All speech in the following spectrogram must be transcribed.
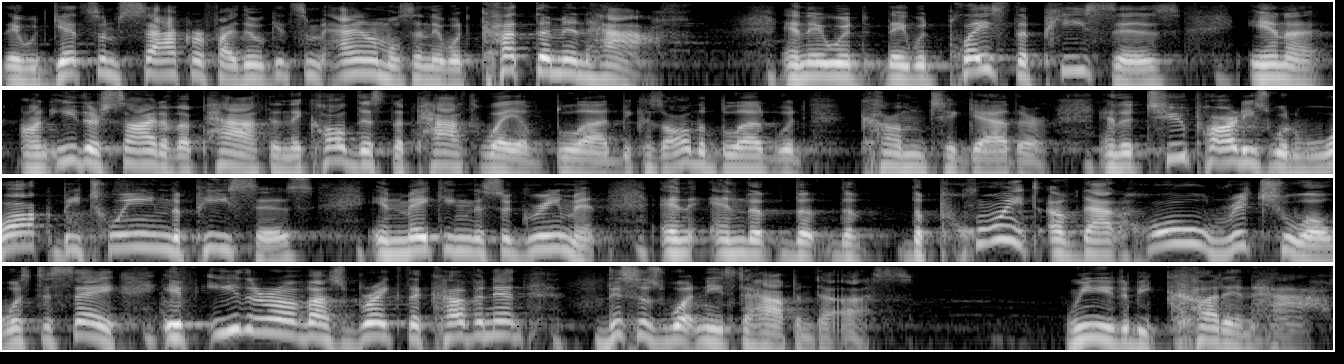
they would get some sacrifice, they would get some animals, and they would cut them in half. And they would, they would place the pieces in a, on either side of a path, and they called this the pathway of blood because all the blood would come together. And the two parties would walk between the pieces in making this agreement. And, and the, the, the, the point of that whole ritual was to say if either of us break the covenant, this is what needs to happen to us. We need to be cut in half.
